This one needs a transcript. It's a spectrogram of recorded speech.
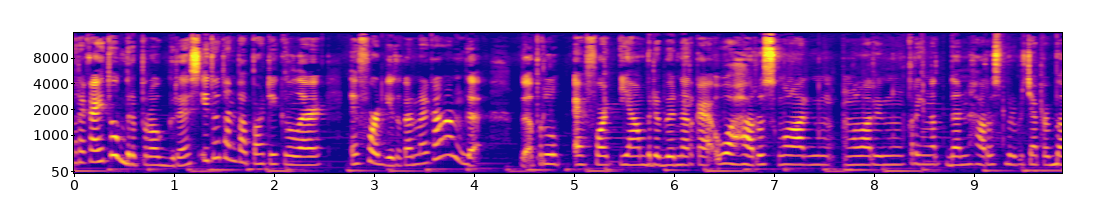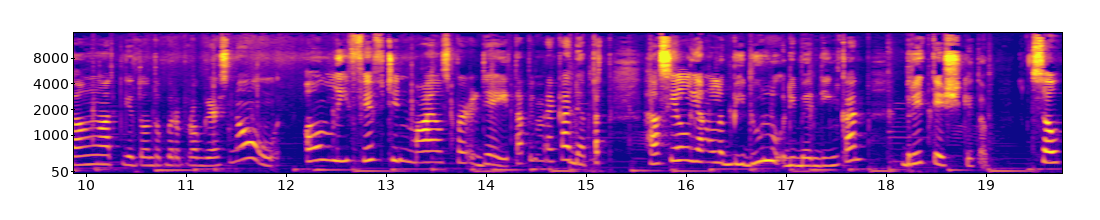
Mereka itu berprogres itu tanpa particular effort gitu kan. Mereka kan nggak nggak perlu effort yang bener-bener kayak wah harus ngeluarin ngeluarin keringet dan harus bercapek banget gitu untuk berprogres. No, only 15 miles per day, tapi mereka dapat hasil yang lebih dulu dibandingkan British gitu. So,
